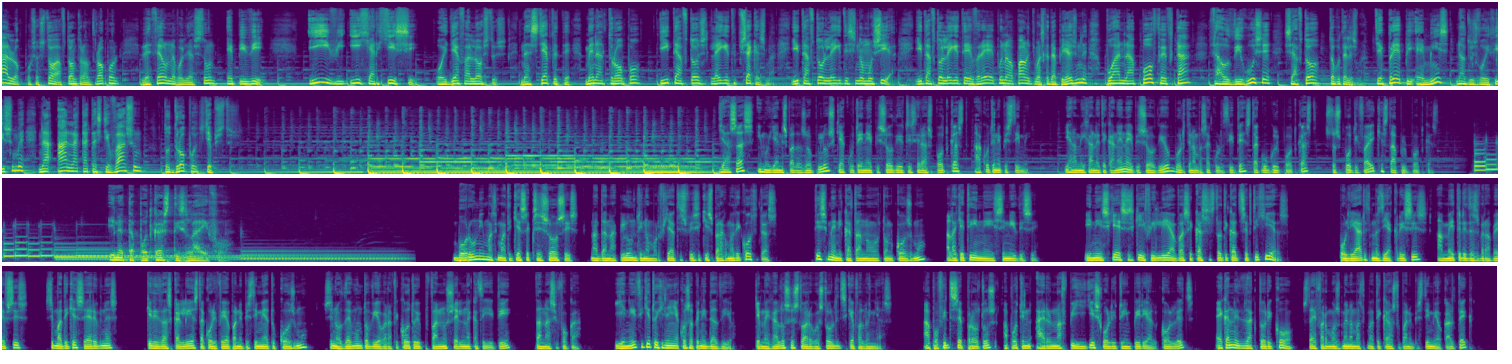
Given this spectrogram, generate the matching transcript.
μεγάλο ποσοστό αυτών των ανθρώπων δεν θέλουν να εμβολιαστούν επειδή ήδη είχε αρχίσει ο εγκέφαλός τους να σκέπτεται με έναν τρόπο είτε αυτός λέγεται ψέκασμα, είτε αυτό λέγεται συνωμοσία, είτε αυτό λέγεται Εβραίοι που είναι πάνω και μας καταπιέζουν, που αναπόφευκτα θα οδηγούσε σε αυτό το αποτέλεσμα. Και πρέπει εμείς να τους βοηθήσουμε να ανακατασκευάσουν τον τρόπο σκέψης τους. Γεια σας, είμαι ο Γιάννης Πανταζόπουλος και ακούτε ένα επεισόδιο της σειράς podcast «Ακού την επιστήμη». Για να μην χάνετε κανένα επεισόδιο μπορείτε να μας ακολουθείτε στα Google Podcast, στο Spotify και στα Apple Podcast. Είναι τα podcast της Lifeo. Μπορούν οι μαθηματικές εξισώσεις να αντανακλούν την ομορφιά της φυσικής πραγματικότητας; Τι σημαίνει κατανοώ τον κόσμο, αλλά και τι είναι η συνείδηση; Είναι οι σχέσεις και η φιλία βασικά συστατικά της ευτυχίας. Πολυάριθμες διακρίσεις, αμέτρητες βραβεύσεις, σημαντικές έρευνες και διδασκαλίες στα κορυφαία πανεπιστήμια του κόσμου συνοδεύουν το βιογραφικό του επιφανούς Έλληνα καθηγητή Θανάση Φωκά. Γεννήθηκε το 1952 και μεγάλωσε στο αργοστόλι της Κεφαλονιάς. Αποφύτησε πρώτος από την αεροναυπηγική σχολή του Imperial College, έκανε διδακτορικό στα εφαρμοσμένα μαθηματικά στο Πανεπιστήμιο Caltech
